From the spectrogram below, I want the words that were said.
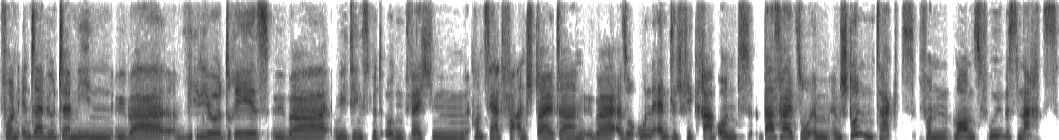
Von Interviewterminen über Videodrehs, über Meetings mit irgendwelchen Konzertveranstaltern, über also unendlich viel Kram und das halt so im, im Stundentakt von morgens früh bis nachts.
